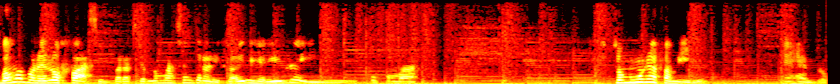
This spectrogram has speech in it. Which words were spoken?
Vamos a ponerlo fácil para hacerlo más centralizado y digerible y un poco más. Somos una familia. Ejemplo,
